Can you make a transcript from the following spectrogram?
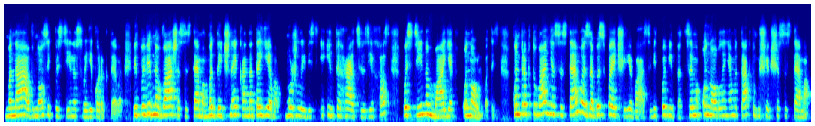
вона вносить постійно свої корективи. Відповідно, ваша система медична, яка надає вам можливість і інтеграцію з eHealth, постійно має оновлюватись. Контрактування системою забезпечує вас відповідно цими оновленнями, так тому що якщо система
